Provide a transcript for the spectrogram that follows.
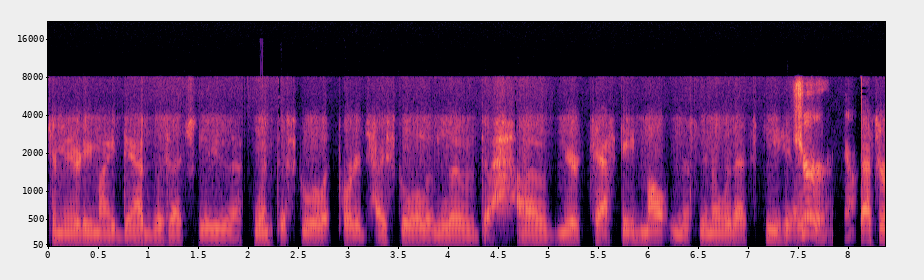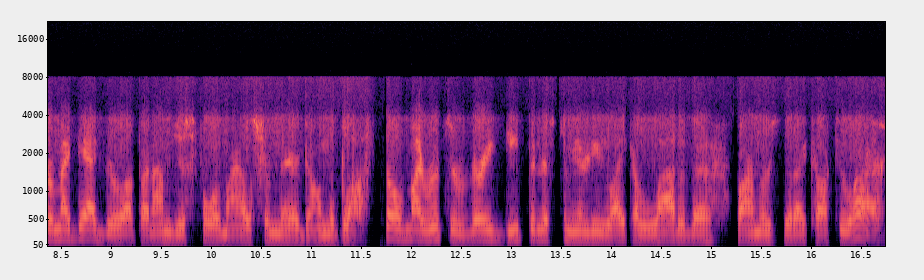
community. My dad was actually uh, went to school at Portage High School and lived uh, near Cascade Mountain, if you know where that ski hill sure. is. Yeah. That's where my dad grew up, and I'm just four miles from there down the bluff. So my roots are very deep in this community, like a lot of the farmers that I talk to are.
